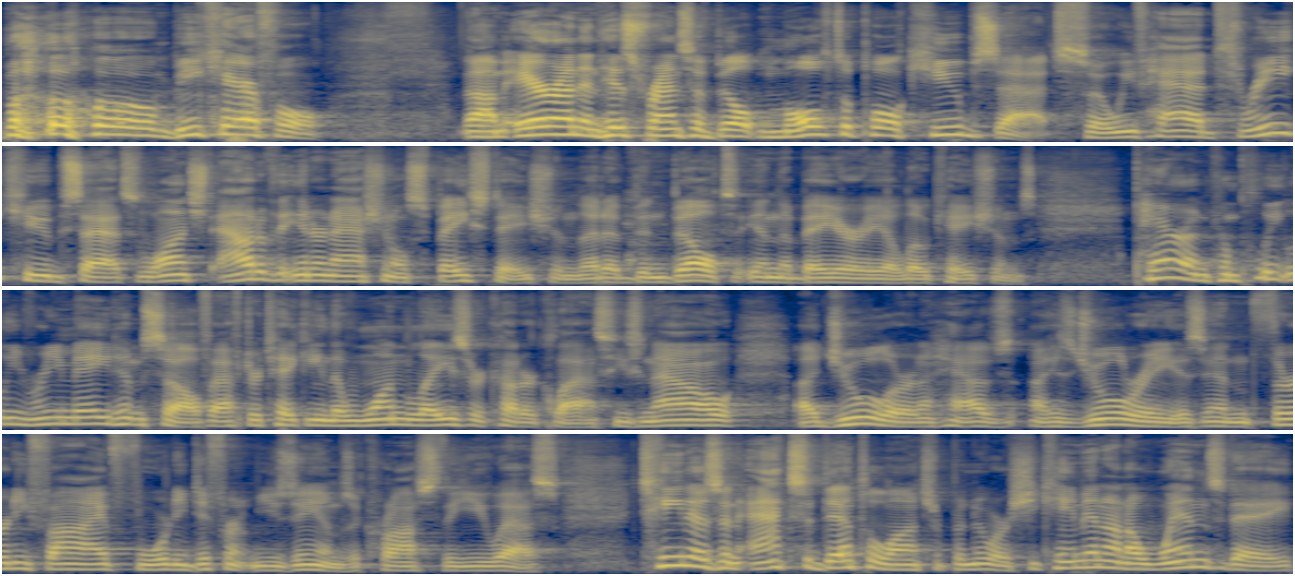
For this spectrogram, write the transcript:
boom. Be careful. Um, Aaron and his friends have built multiple CubeSats. So we've had three CubeSats launched out of the International Space Station that have been built in the Bay Area locations. Perrin completely remade himself after taking the one laser cutter class. He's now a jeweler and has, uh, his jewelry is in 35, 40 different museums across the US. Tina's an accidental entrepreneur. She came in on a Wednesday,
